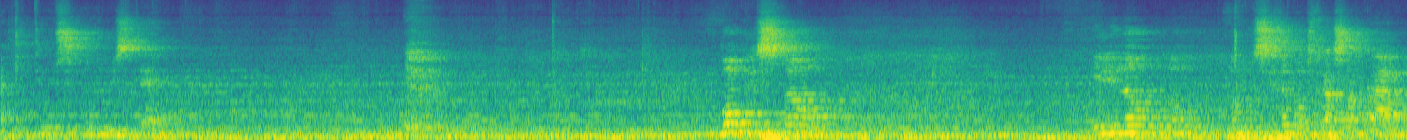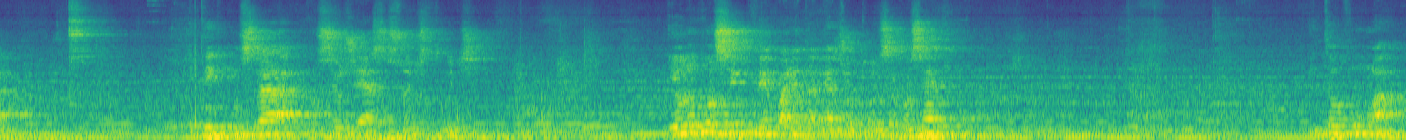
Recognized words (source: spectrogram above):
Aqui tem um segundo mistério. O bom cristão, ele não, não, não precisa mostrar sua cara. Ele tem que mostrar o seu gesto, a sua atitude. Eu não consigo ver 40 metros de altura, você consegue? Então vamos lá.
